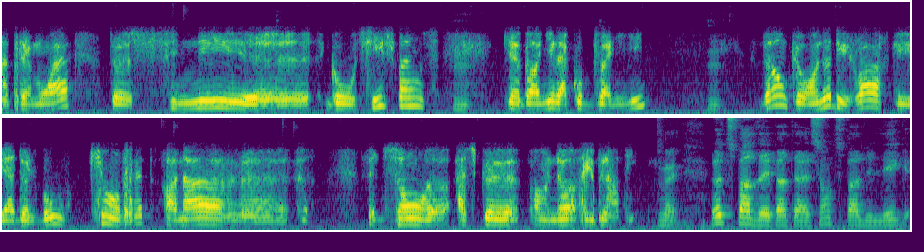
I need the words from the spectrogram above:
après moi, Sidney euh, Gauthier, je pense, Mm. qui a gagné la Coupe Vanier. Mm. Donc, on a des joueurs qui, à Dolbeau qui ont fait honneur, euh, disons, euh, à ce qu'on a implanté. ouais. là, tu parles de l'implantation, tu parles d'une ligue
